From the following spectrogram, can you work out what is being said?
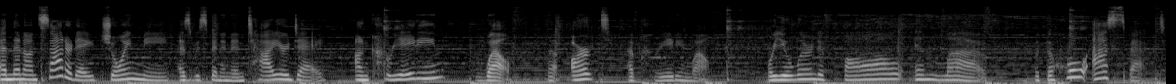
And then on Saturday, join me as we spend an entire day on creating wealth, the art of creating wealth, where you learn to fall in love with the whole aspect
